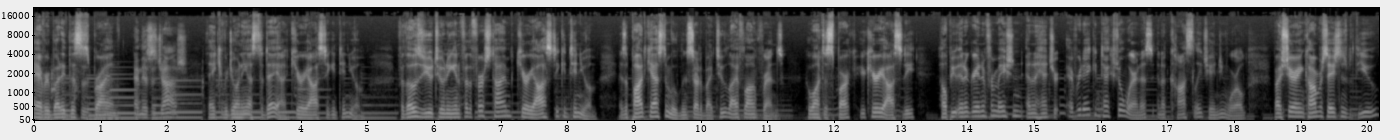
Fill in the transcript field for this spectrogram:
Hey, everybody, this is Brian. And this is Josh. Thank you for joining us today on Curiosity Continuum. For those of you tuning in for the first time, Curiosity Continuum is a podcast and movement started by two lifelong friends who want to spark your curiosity, help you integrate information, and enhance your everyday contextual awareness in a constantly changing world by sharing conversations with you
